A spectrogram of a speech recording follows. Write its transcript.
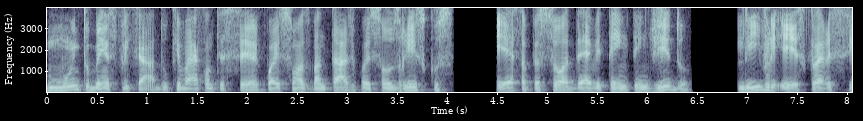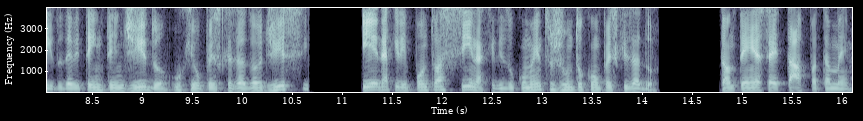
muito bem explicado o que vai acontecer, quais são as vantagens, quais são os riscos, e essa pessoa deve ter entendido, livre e esclarecido, deve ter entendido o que o pesquisador disse e naquele ponto assina aquele documento junto com o pesquisador. Então tem essa etapa também.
